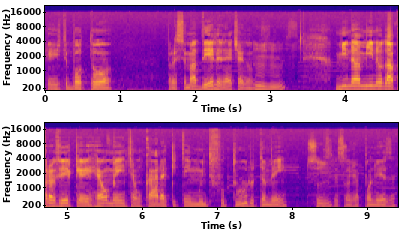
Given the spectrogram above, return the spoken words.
que a gente botou pra cima dele, né, Tiagão? Uhum. Minamino dá pra ver que realmente é um cara que tem muito futuro também. Sim. Na seleção japonesa.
